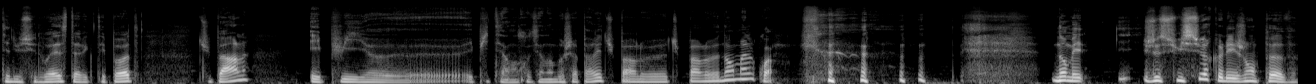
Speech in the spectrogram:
t'es du sud-ouest, t'es avec tes potes, tu parles. Et puis, euh, et puis t'es un entretien d'embauche à Paris, tu parles, tu parles normal, quoi. non, mais je suis sûr que les gens peuvent.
